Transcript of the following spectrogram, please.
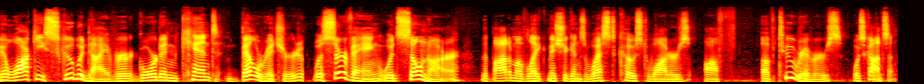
Milwaukee scuba diver Gordon Kent Bellrichard was surveying with sonar the bottom of Lake Michigan's west coast waters off of Two Rivers, Wisconsin.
